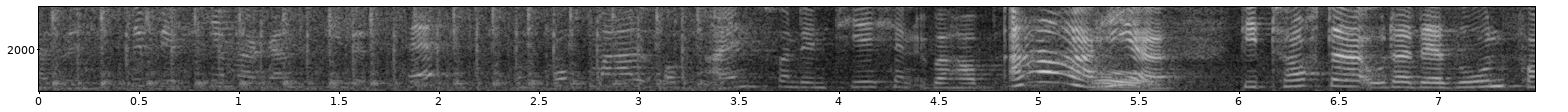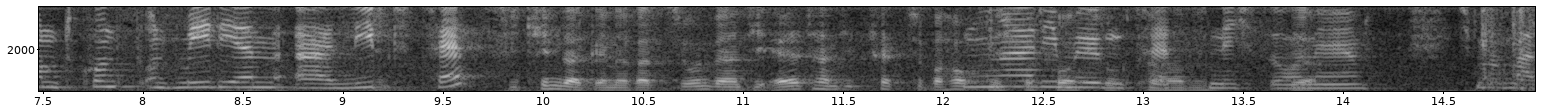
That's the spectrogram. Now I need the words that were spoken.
Also ich tippe jetzt hier mal ganz viele Zs und guck mal, ob eins von den Tierchen überhaupt... Ah, oh. hier, die Tochter oder der Sohn von Kunst und Medien äh, liebt Zs. Die Kindergeneration, während die Eltern die Zs überhaupt Na, nicht bevorzugt die mögen Zs nicht so, ja. ne. Ich mach mal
